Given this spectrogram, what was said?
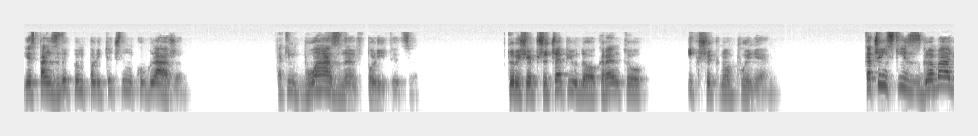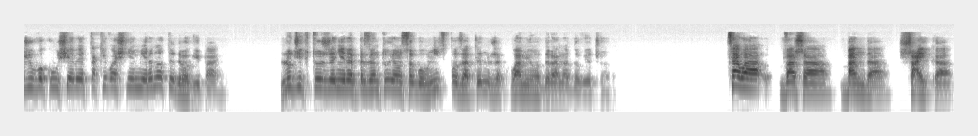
Jest pan zwykłym politycznym kuglarzem. Takim błaznem w polityce, który się przyczepił do okrętu i krzyknął płyniemy. Kaczyński zgromadził wokół siebie takie właśnie miernoty, drogi panie. Ludzi, którzy nie reprezentują sobą nic poza tym, że kłamią od rana do wieczora. Cała wasza banda, szajka,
